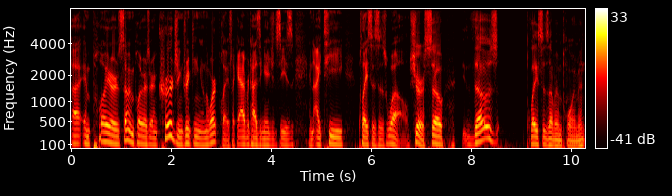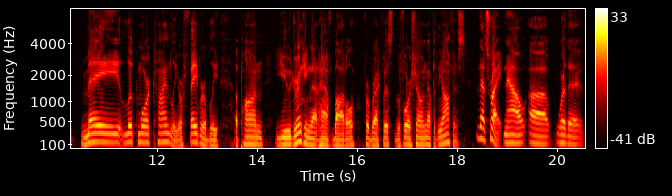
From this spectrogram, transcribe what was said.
uh, employers, some employers are encouraging drinking in the workplace, like advertising agencies and IT places as well. Sure. So those places of employment may look more kindly or favorably upon you drinking that half bottle for breakfast before showing up at the office. That's right. Now, uh, where the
